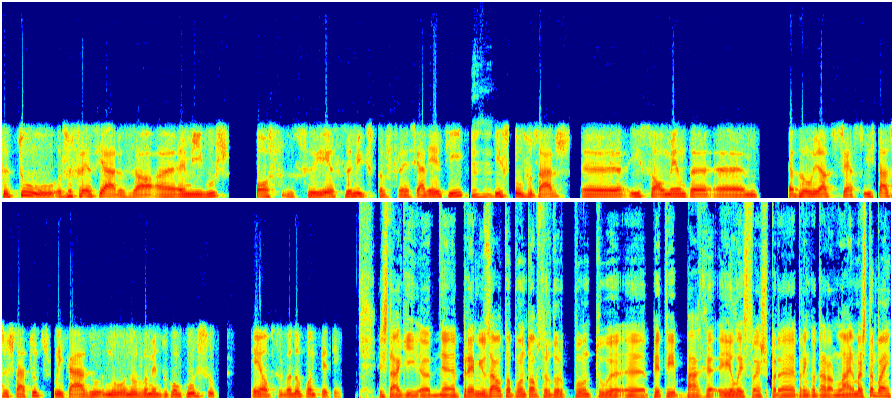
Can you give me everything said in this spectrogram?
se tu referenciares a, a amigos, ou se, se, esses amigos te referenciarem a ti, uhum. e se tu votares, isso aumenta a probabilidade de sucesso. E está, está tudo explicado no, no regulamento do concurso é observador.pt. Está aqui, uh, prémiosauto.observador.pt barra eleições para, para encontrar online, mas também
